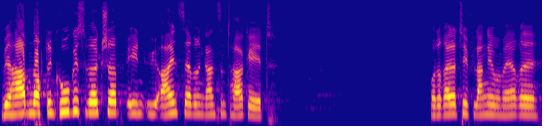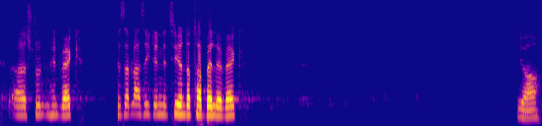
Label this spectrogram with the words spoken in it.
Wir haben noch den QGIS-Workshop in Ü1, der über den ganzen Tag geht. Oder relativ lange, über mehrere äh, Stunden hinweg. Deshalb lasse ich den jetzt hier in der Tabelle weg. Ja.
